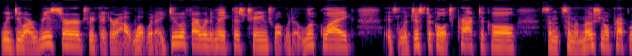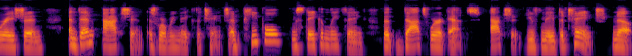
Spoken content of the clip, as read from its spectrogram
We do our research, we figure out what would I do if I were to make this change? What would it look like? It's logistical, it's practical, some some emotional preparation, and then action is where we make the change. And people mistakenly think that that's where it ends. Action, you've made the change. No.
